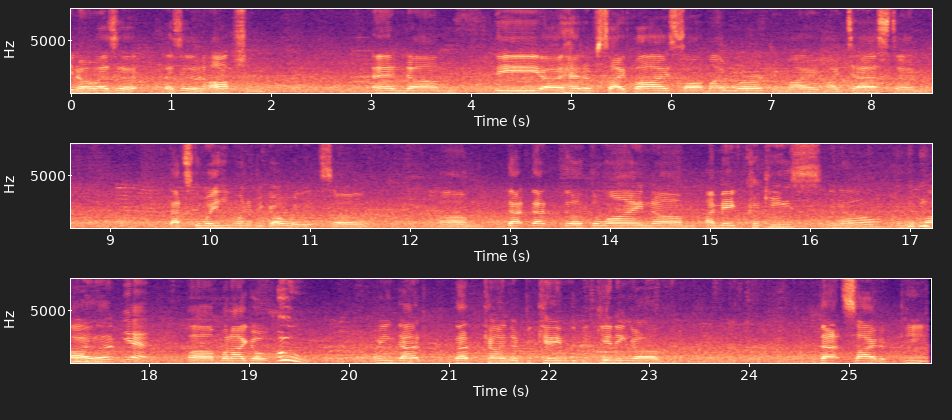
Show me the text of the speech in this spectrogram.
you know, as, a, as an option. And um, the uh, head of sci-fi saw my work and my, my test, and that's the way he wanted to go with it. So um, that that the the line um, I made cookies, you know, in the pilot. yeah. Um, when I go ooh, I mean that that kind of became the beginning of that side of Pete,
